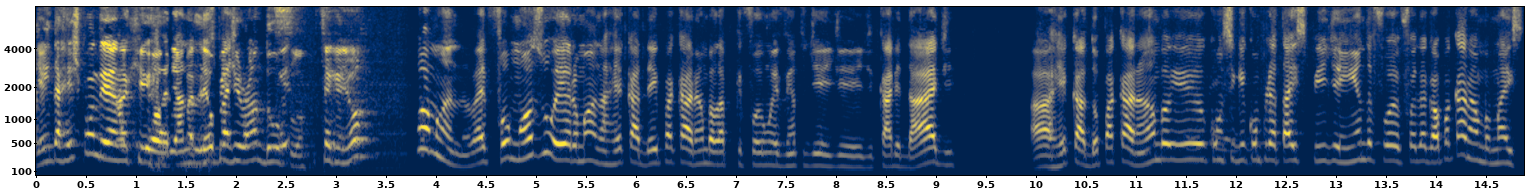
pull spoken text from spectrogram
E ainda respondendo aqui. Fazer leu speedrun duplo. Você ganhou? Pô, mano, aí foi uma zoeira, mano. Arrecadei pra caramba lá, porque foi um evento de, de, de caridade. Arrecadou pra caramba e eu consegui completar a speed ainda. Foi, foi legal pra caramba, mas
